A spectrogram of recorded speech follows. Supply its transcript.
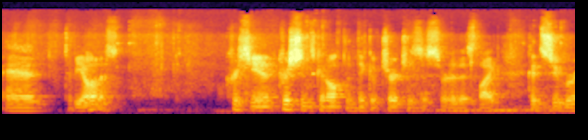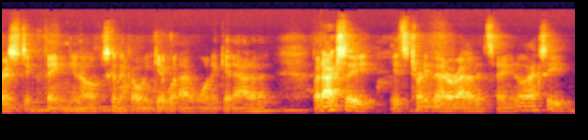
and to be honest Christian Christians can often think of churches as sort of this like consumeristic thing, you know, I'm just going to go and get what I want to get out of it. But actually, it's turning that around and saying, you know, actually,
